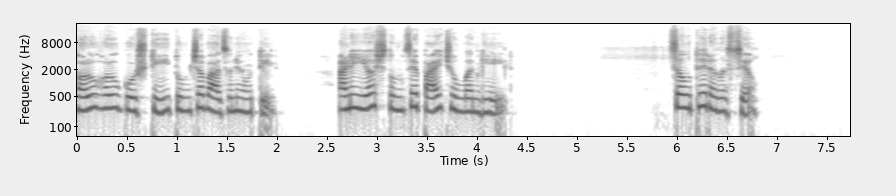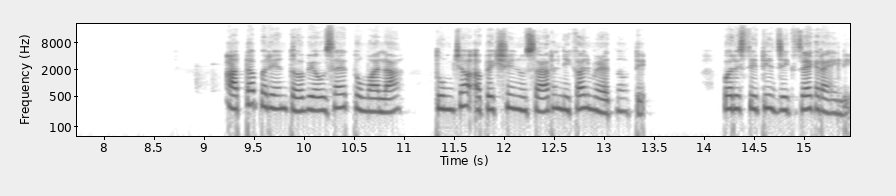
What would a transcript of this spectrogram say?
हळूहळू गोष्टी तुमच्या बाजूने होतील आणि यश तुमचे पाय चुंबन घेईल. चौथे रहस्य. आतापर्यंत व्यवसायात तुम्हाला तुमच्या अपेक्षेनुसार निकाल मिळत नव्हते. परिस्थिती झिकझॅक राहिली.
